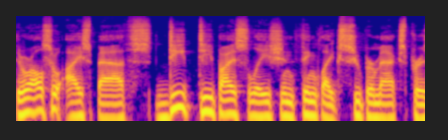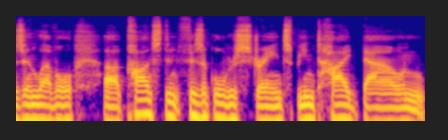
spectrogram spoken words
There were also ice baths, deep, deep isolation. Think like supermax prison level, uh, constant physical restraints, being tied down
